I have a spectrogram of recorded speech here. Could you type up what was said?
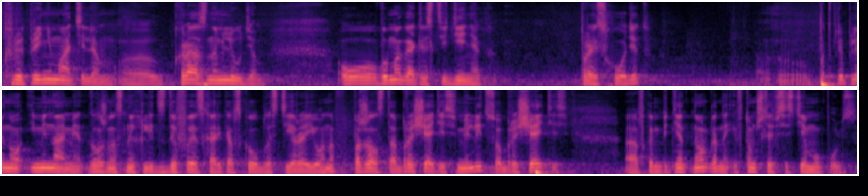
к предпринимателям, э, к разным людям о вымогательстве денег происходит. Подкреплено именами должностных лиц ДФС Харьковской области и районов. Пожалуйста, обращайтесь в милицию, обращайтесь в компетентные органы и в том числе в систему «Пульс».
